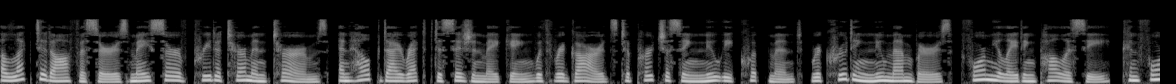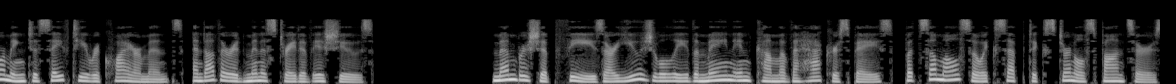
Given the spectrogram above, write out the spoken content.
Elected officers may serve predetermined terms, and help direct decision-making with regards to purchasing new equipment, recruiting new members, formulating policy, conforming to safety requirements, and other administrative issues. Membership fees are usually the main income of a hackerspace, but some also accept external sponsors.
